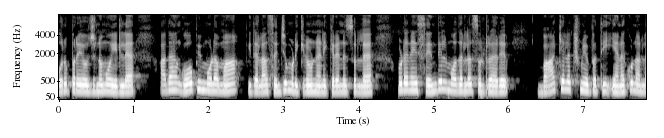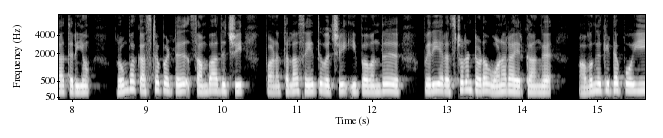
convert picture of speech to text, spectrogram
ஒரு பிரயோஜனமும் இல்லை. அதான் கோபி மூலமாக இதெல்லாம் செஞ்சு முடிக்கணும்னு நினைக்கிறேன்னு சொல்ல உடனே செந்தில் முதல்ல சொல்கிறாரு பாக்கியலக்ஷ்மியை பற்றி எனக்கும் நல்லா தெரியும். ரொம்ப கஷ்டப்பட்டு சம்பாதிச்சு பணத்தெல்லாம் சேர்த்து வச்சு இப்போ வந்து பெரிய ரெஸ்டாரண்ட்டோட ஓனராக இருக்காங்க அவங்கக்கிட்ட போய்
